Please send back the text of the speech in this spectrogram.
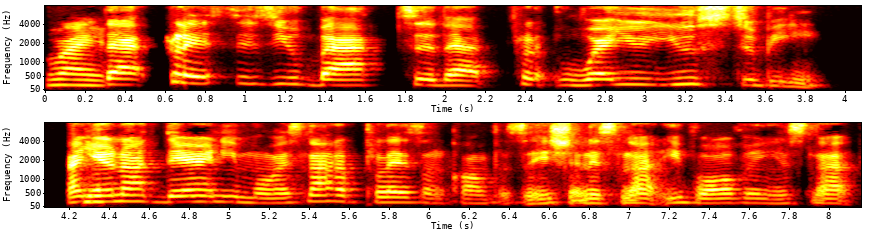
right. That places you back to that pl- where you used to be and yeah. you're not there anymore it's not a pleasant conversation it's not evolving it's not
